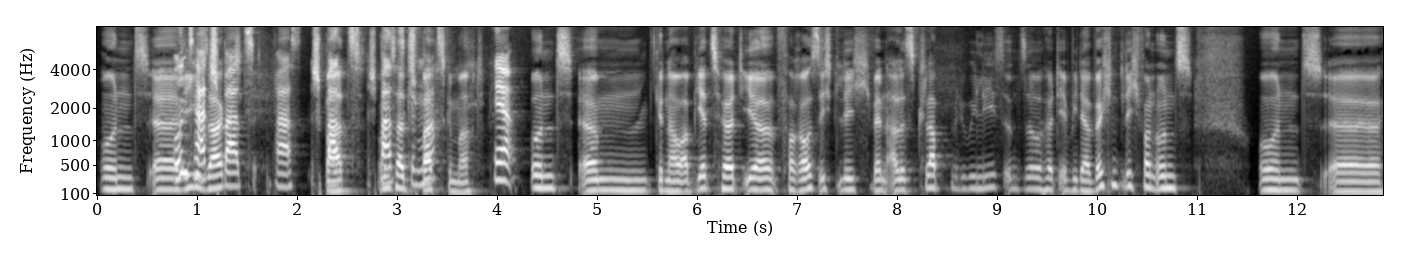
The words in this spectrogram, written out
Und äh, Uns wie hat gesagt, Spaß, Spaß, Spatz. Spaß, Uns hat gemacht. Spatz gemacht. Ja, Und ähm, genau, ab jetzt hört ihr voraussichtlich, wenn alles klappt mit Release und so, hört ihr wieder wöchentlich von uns. Und äh,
